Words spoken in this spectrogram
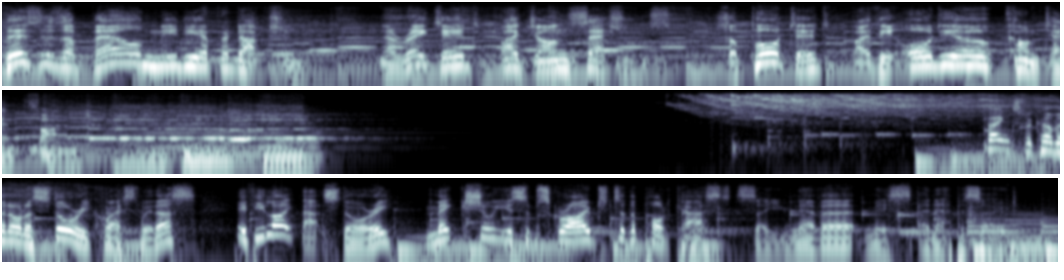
This is a Bell Media production narrated by John Sessions, supported by the Audio Content Fund. Thanks for coming on a story quest with us. If you like that story, make sure you're subscribed to the podcast so you never miss an episode.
